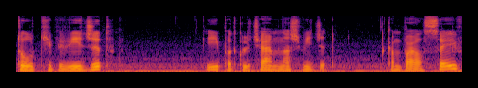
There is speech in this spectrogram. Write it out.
tooltip widget. И подключаем наш виджет. Compile save.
